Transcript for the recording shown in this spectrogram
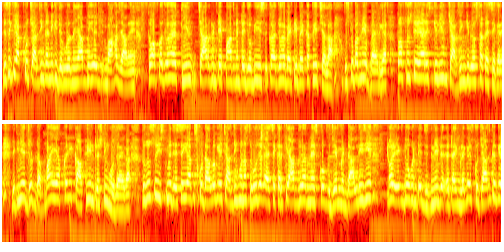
जैसे कि आपको चार्जिंग करने की ज़रूरत नहीं, आप बाहर जा रहे हैं तो आपका जो है तीन, चार घंटे, पाँच घंटे जो भी इसका जो है बैटरी बैकअप है चला। उसके बाद में ये बैठ गया। तो आप सोचते हैं, यार, इसके लिए हम चार्जिंग की व्यवस्था कैसे करें? लेकिन ये जो डब्बा है आपके काफ़ी इंटरेस्टिंग हो जाएगा। तो दोस्तों, इसमें जैसे ही आप इसको डालोगे चार्जिंग होना शुरू हो जाएगा। ऐसे करके आप जो है अपने इसको जेब में डाल दीजिए और एक दो घंटे जितनी टाइम लगे, उसको चार्ज करके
